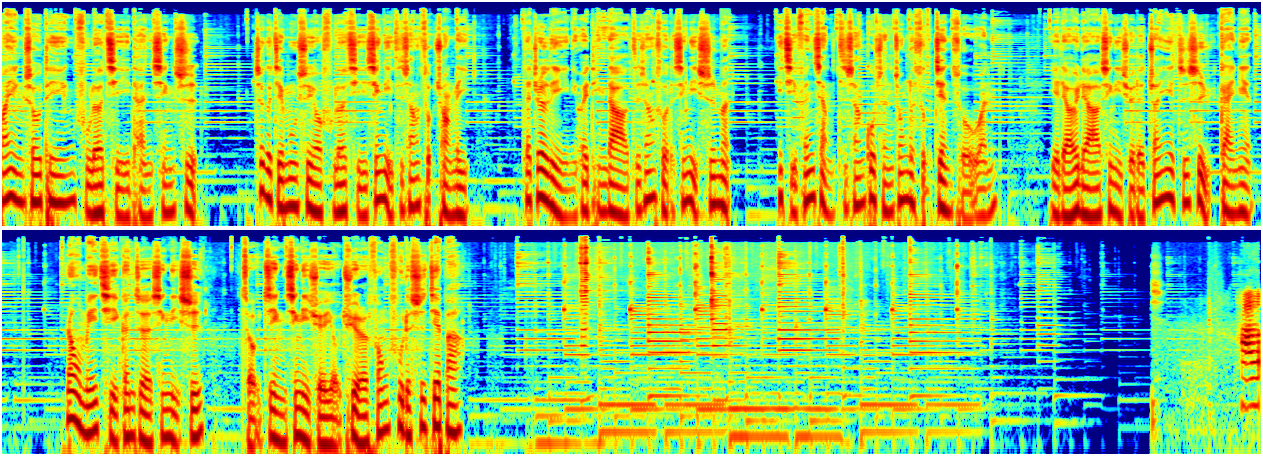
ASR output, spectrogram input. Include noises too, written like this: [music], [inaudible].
欢迎收听芙乐奇谈心事。这个节目是由芙乐奇心理咨商所创立，在这里你会听到咨商所的心理师们一起分享咨商过程中的所见所闻，也聊一聊心理学的专业知识与概念。让我们一起跟着心理师走进心理学有趣而丰富的世界吧。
